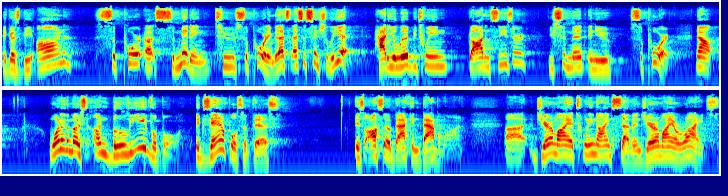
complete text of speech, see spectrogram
it goes beyond support, uh, submitting to supporting. But that's, that's essentially it. How do you live between God and Caesar? You submit and you support. Now, one of the most unbelievable examples of this is also back in Babylon. Uh, Jeremiah 29 7, Jeremiah writes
